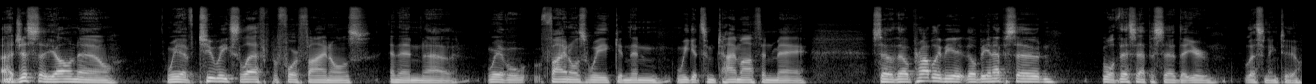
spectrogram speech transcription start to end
uh, just so y'all know, we have two weeks left before finals, and then uh, we have a finals week, and then we get some time off in May. So there'll probably be there'll be an episode, well, this episode that you're listening to,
